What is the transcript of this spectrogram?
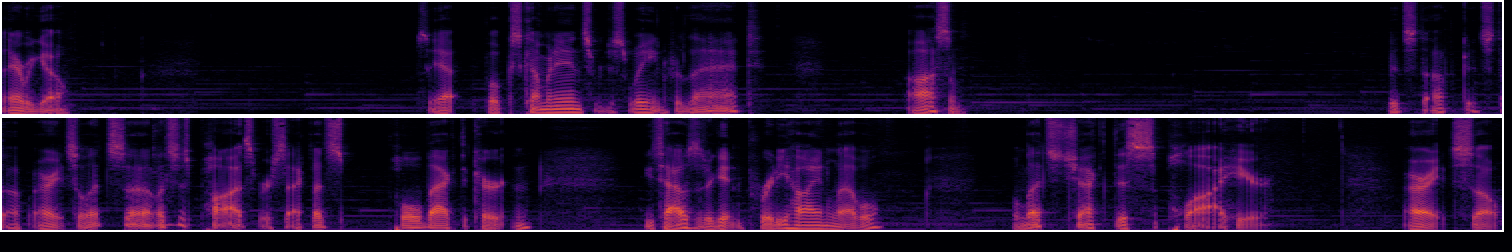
There we go. So yeah, books coming in, so we're just waiting for that. Awesome. Good stuff, good stuff. All right, so let's uh, let's just pause for a sec. Let's pull back the curtain. These houses are getting pretty high in level. Well, let's check this supply here. All right, so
